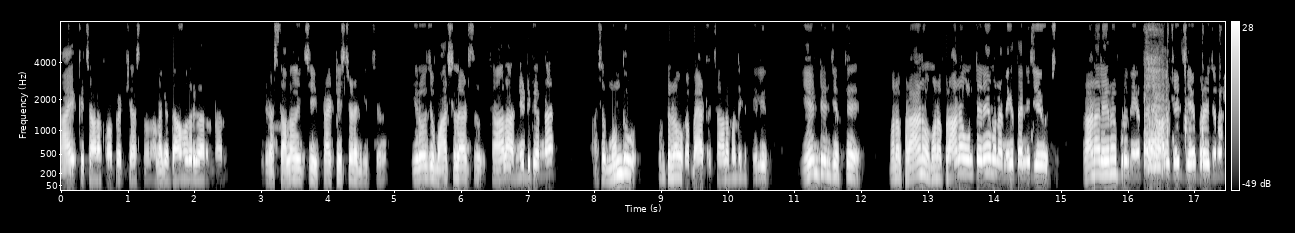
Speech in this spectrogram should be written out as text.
నాయక్కి చాలా కోఆపరేట్ చేస్తాం అలాగే దామోదర్ గారు ఉన్నారు. ఇక్కడ స్థలం ఇచ్చి ప్రాక్టీస్ చేయడానికి ఇచ్చారు. ఈరోజు మార్షల్ ఆర్ట్స్ చాలా అన్నిటికన్నా అసలు ముందు ఉంటున్న ఒక మ్యాటర్ చాలా మందికి తెలియదు ఏంటి అని చెప్తే మన ప్రాణం మన ప్రాణం ఉంటేనే మన మిగతాన్ని చేయవచ్చు. ప్రాణం లేనప్పుడు మిగతా ఆలోచించి ఏం ప్రయోజనం.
